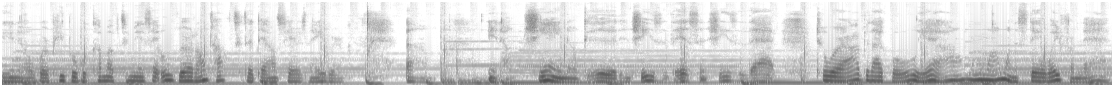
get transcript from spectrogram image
you know, where people would come up to me and say, Oh, girl, don't talk to the downstairs neighbor. Um, you know, she ain't no good and she's this and she's that. To where I'll be like, Well, yeah, I, I want to stay away from that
